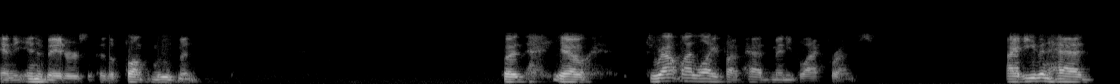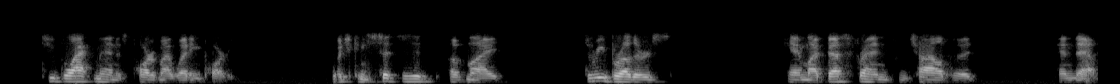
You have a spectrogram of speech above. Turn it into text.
and the innovators of the funk movement. But, you know, throughout my life, I've had many black friends. I even had two black men as part of my wedding party, which consisted of my three brothers and my best friend from childhood and them.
